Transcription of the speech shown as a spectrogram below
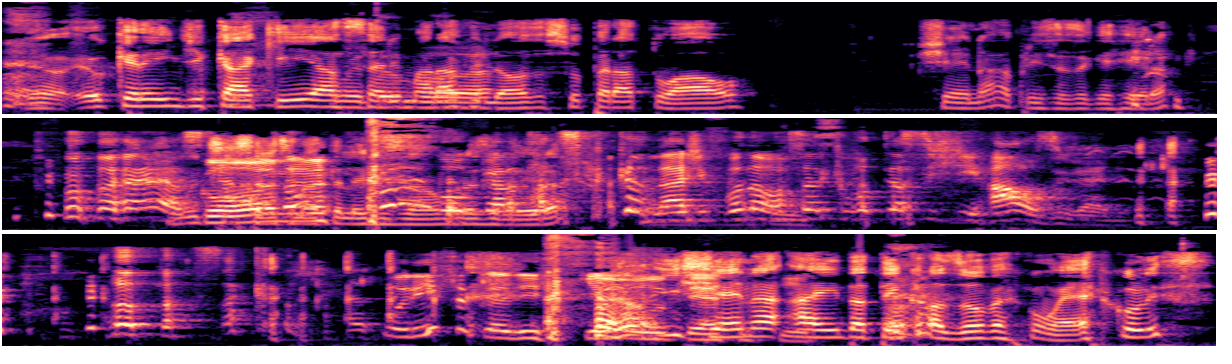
Eu, eu queria indicar aqui a Muito série boa. maravilhosa, super atual. Xena, a Princesa Guerreira. é, Muito Como? sucesso na televisão Pô, o cara tá brasileira. de sacanagem. Pô, não, sério que eu vou ter que assistir House, velho. tá de sacanagem. Por isso que eu disse que eu Não, não e Xena ainda tem crossover com Hércules.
